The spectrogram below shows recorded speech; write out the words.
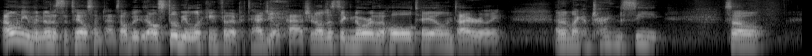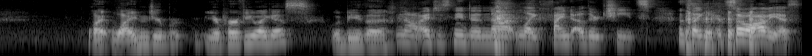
I won't even notice the tail sometimes. I'll be I'll still be looking for that patagial patch and I'll just ignore the whole tail entirely. And I'm like I'm trying to see. So wi- widened your your purview, I guess, would be the No, I just need to not like find other cheats. It's like it's so obvious.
